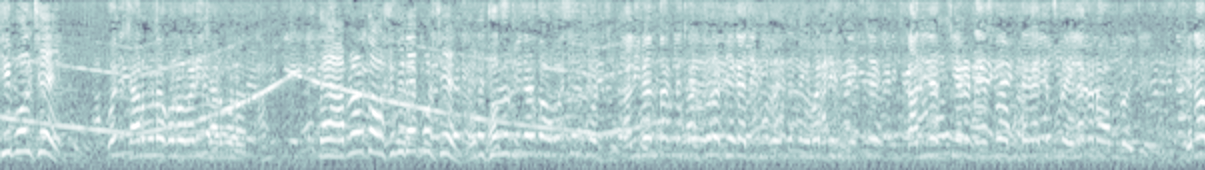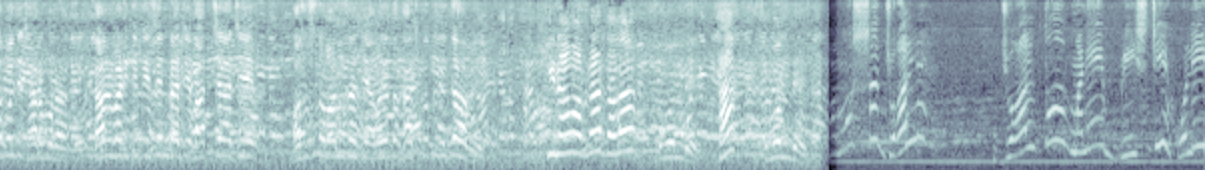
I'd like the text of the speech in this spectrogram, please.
কি বলছে? বলছে ছাড়বো না কোনো গাড়ি ছাড়বো না। তাই আপনারা তো অসুবিধায় পড়ছেন। এটা জরুরি। অসুবিধায় তো অবশ্যই পড়ছি। খালি ভ্যান থাকলে ছাড়তো না ঠিক আছে কিন্তু এমার্জেন্সি দেখছে যাচ্ছে একটা ফুটে গেছে পুরো এলাকাটা অফ রয়েছে। সেটাও বলছে ছাড়বো না। কারোর বাড়িতে পেশেন্ট আছে বাচ্চা আছে অসুস্থ মানুষ আছে আমাদের তো কাজ করতে দিতে হবে। কি নাম আপনার দাদা? সুমন দে হ্যাঁ? সুমন দে সমস্যা জল জল তো মানে বৃষ্টি হলেই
